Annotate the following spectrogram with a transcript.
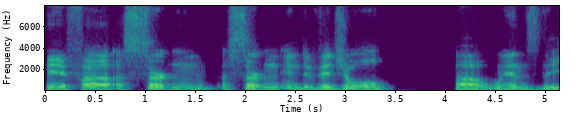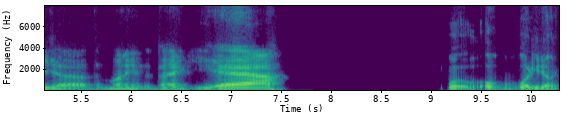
if uh, a certain a certain individual uh wins the uh the money in the bank yeah Wh- wh- what are you doing?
